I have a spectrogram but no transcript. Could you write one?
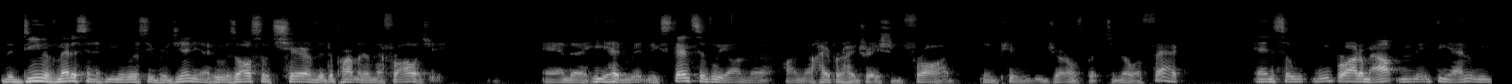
the dean of medicine at the University of Virginia, who was also chair of the Department of Nephrology, and uh, he had written extensively on the on the hyperhydration fraud in peer-reviewed journals, but to no effect. And so we brought him out, and at the end, we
